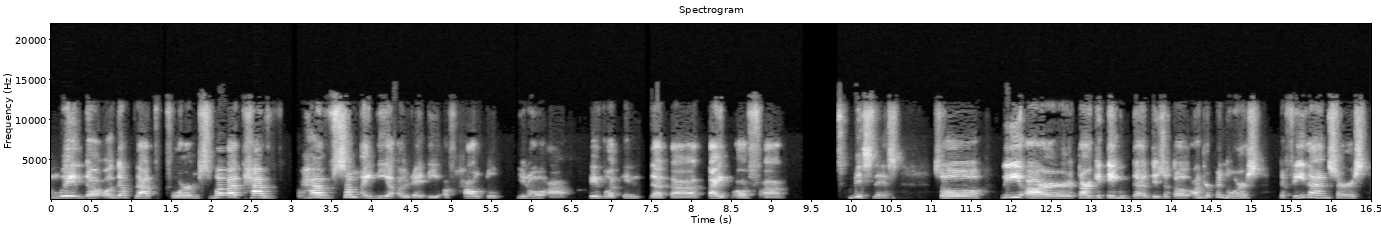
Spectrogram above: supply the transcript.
with uh, the platforms but have have some idea already of how to you know uh, pivot in that uh, type of uh, business so we are targeting the digital entrepreneurs the freelancers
